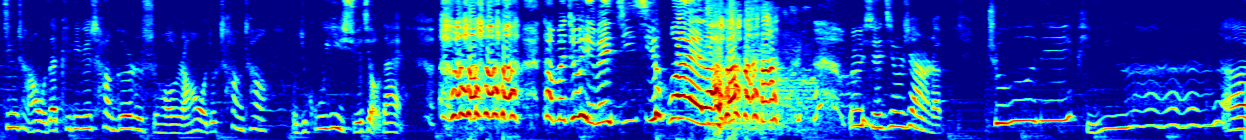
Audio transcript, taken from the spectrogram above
经常我在 KTV 唱歌的时候，然后我就唱唱，我就故意学脚带，他们就以为机器坏了。我就学就是这样的。祝你平安啊！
